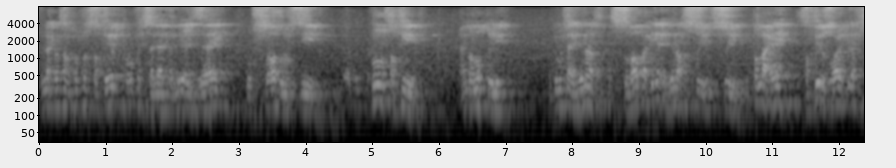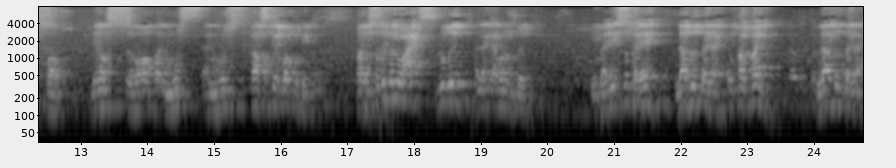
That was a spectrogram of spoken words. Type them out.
يقول لك مثلا حروف الصفير حروف الثلاثة اللي هي الزاي والصاد والسين. فيهم صفير. عند نطق دي تقول مثلا ادينا الصراطه كده ادينا الصين الصين. بتطلع إيه؟ صفير صغير كده في الصاد ادينا الصراط المس المس فيها صفير برضه كده. طب الصفير ده له عكس له ضد؟ قال لك لا ملوش ضد. يبقى دي الصفه إيه؟ لا ضد له. القلقل لا ضد له.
